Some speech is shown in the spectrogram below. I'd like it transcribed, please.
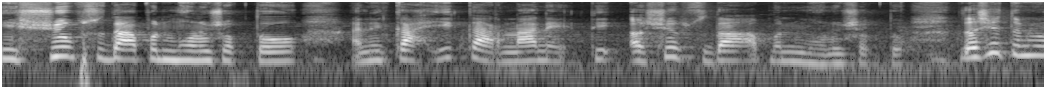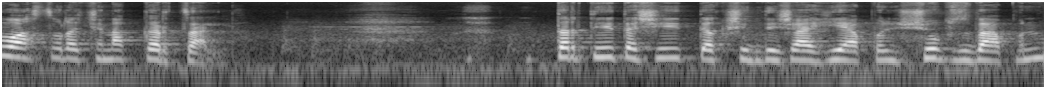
ही शुभसुद्धा आपण म्हणू शकतो आणि काही कारणाने ती अशुभसुद्धा आपण म्हणू शकतो. जशी तुम्ही वास्तुरचना करचाल तर ती तशी दक्षिण दिशा ही आपण शुभसुद्धा आपण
